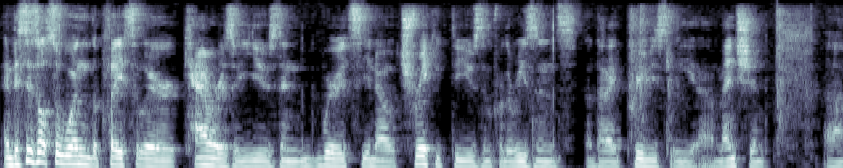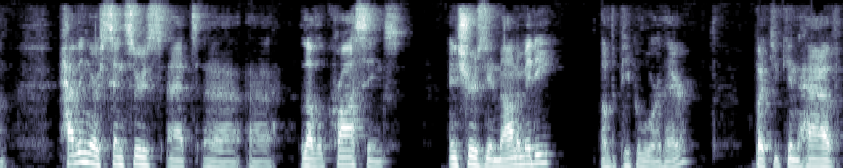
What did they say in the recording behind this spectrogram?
and this is also one of the places where cameras are used and where it's you know tricky to use them for the reasons that I previously uh, mentioned. Um, having our sensors at uh, uh, level crossings ensures the anonymity of the people who are there, but you can have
